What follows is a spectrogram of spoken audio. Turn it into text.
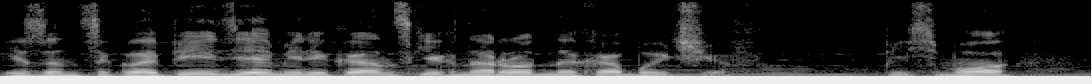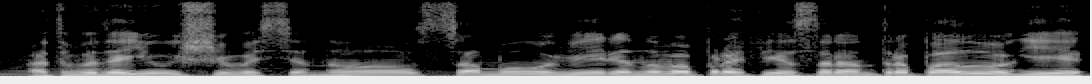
из энциклопедии американских народных обычаев. Письмо от выдающегося, но самоуверенного профессора антропологии,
